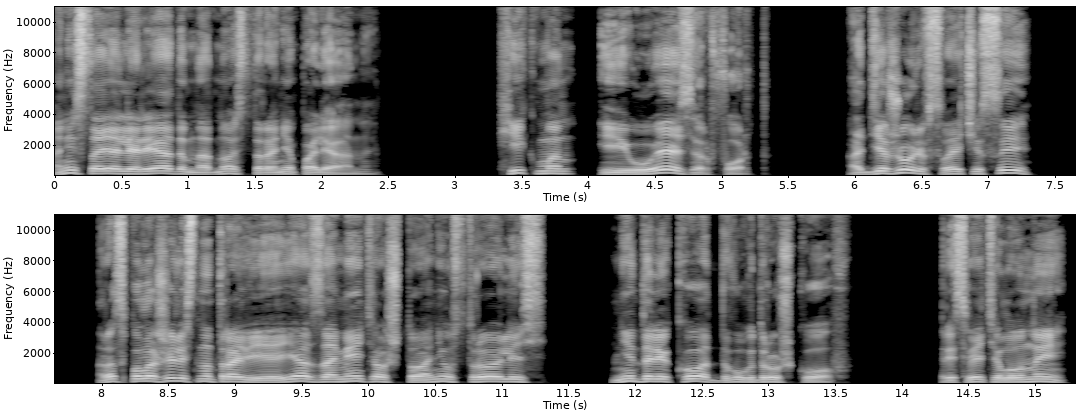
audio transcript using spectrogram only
Они стояли рядом на одной стороне поляны. Хикман и Уэзерфорд, отдежурив свои часы, расположились на траве, и я заметил, что они устроились недалеко от двух дружков. При свете луны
